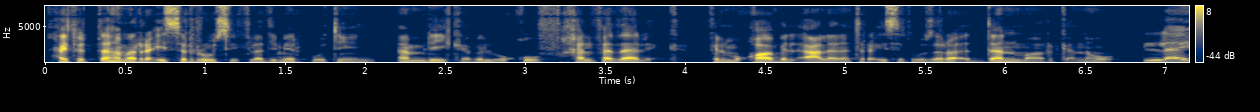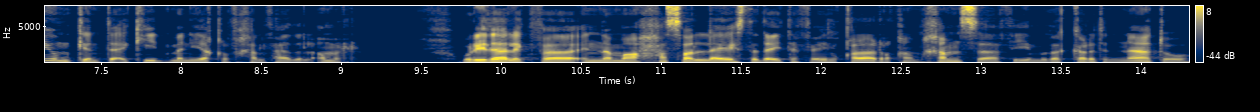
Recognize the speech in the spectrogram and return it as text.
حيث اتهم الرئيس الروسي فلاديمير بوتين أمريكا بالوقوف خلف ذلك. في المقابل أعلنت رئيسة وزراء الدنمارك أنه لا يمكن تأكيد من يقف خلف هذا الأمر. ولذلك فإن ما حصل لا يستدعي تفعيل قرار رقم خمسة في مذكرة الناتو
